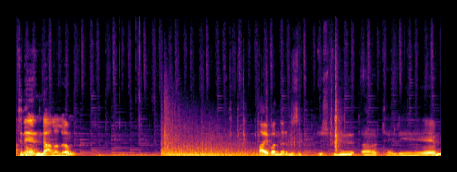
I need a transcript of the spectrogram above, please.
Atın eğerini de alalım. Hayvanlarımızın üstünü örtelim.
